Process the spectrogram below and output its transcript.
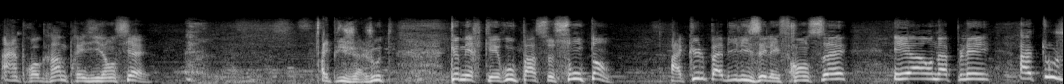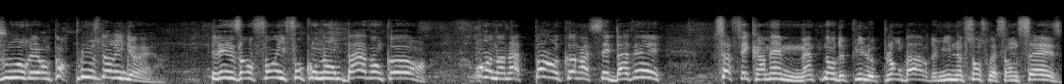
un programme présidentiel. Et puis j'ajoute que Merkerou passe son temps à culpabiliser les Français et à en appeler à toujours et encore plus de rigueur. Les enfants, il faut qu'on en bave encore. On n'en a pas encore assez bavé. Ça fait quand même, maintenant depuis le plan Barre de 1976,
